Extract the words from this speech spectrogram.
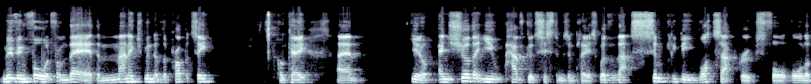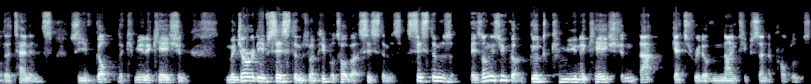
Moving forward from there, the management of the property. Okay, um, you know, ensure that you have good systems in place, whether that simply be WhatsApp groups for all of the tenants. So you've got the communication majority of systems when people talk about systems systems as long as you've got good communication that gets rid of 90% of problems.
